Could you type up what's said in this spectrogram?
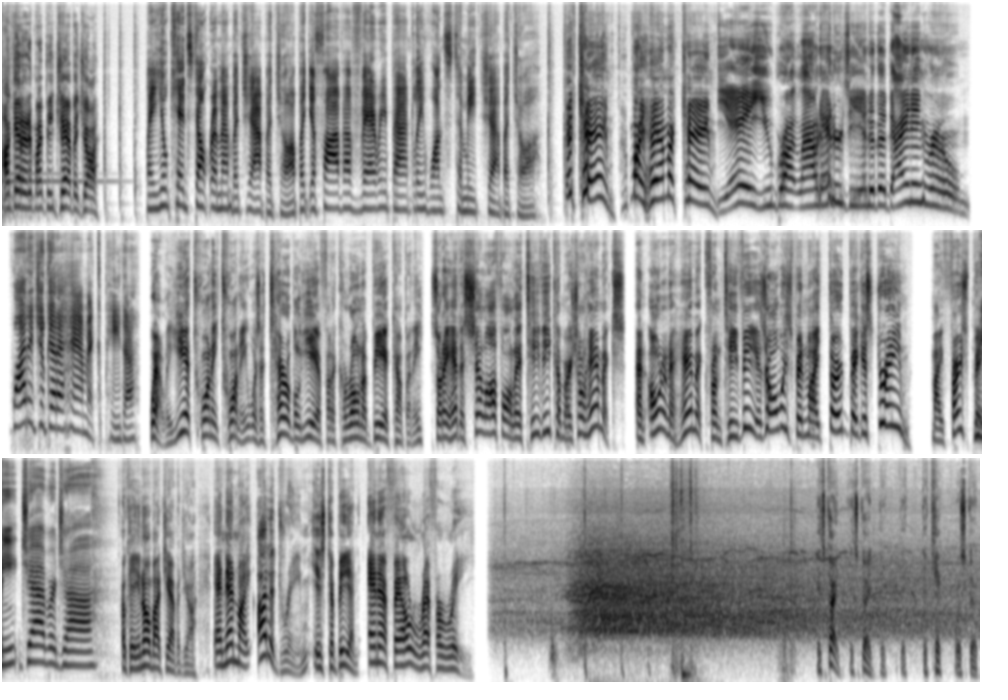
I'll get it. It might be Jabberjaw. Well, you kids don't remember Jabberjaw, but your father very badly wants to meet Jabberjaw. It came! My hammock came! Yay, you brought loud energy into the dining room. Why did you get a hammock, Peter? Well, the year 2020 was a terrible year for the Corona Beer Company, so they had to sell off all their TV commercial hammocks. And owning a hammock from TV has always been my third biggest dream. My first big. Meet Jabberjaw. Okay, you know about Jabberjaw. And then my other dream is to be an NFL referee. It's good. It's good. The, the, the kick was good.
